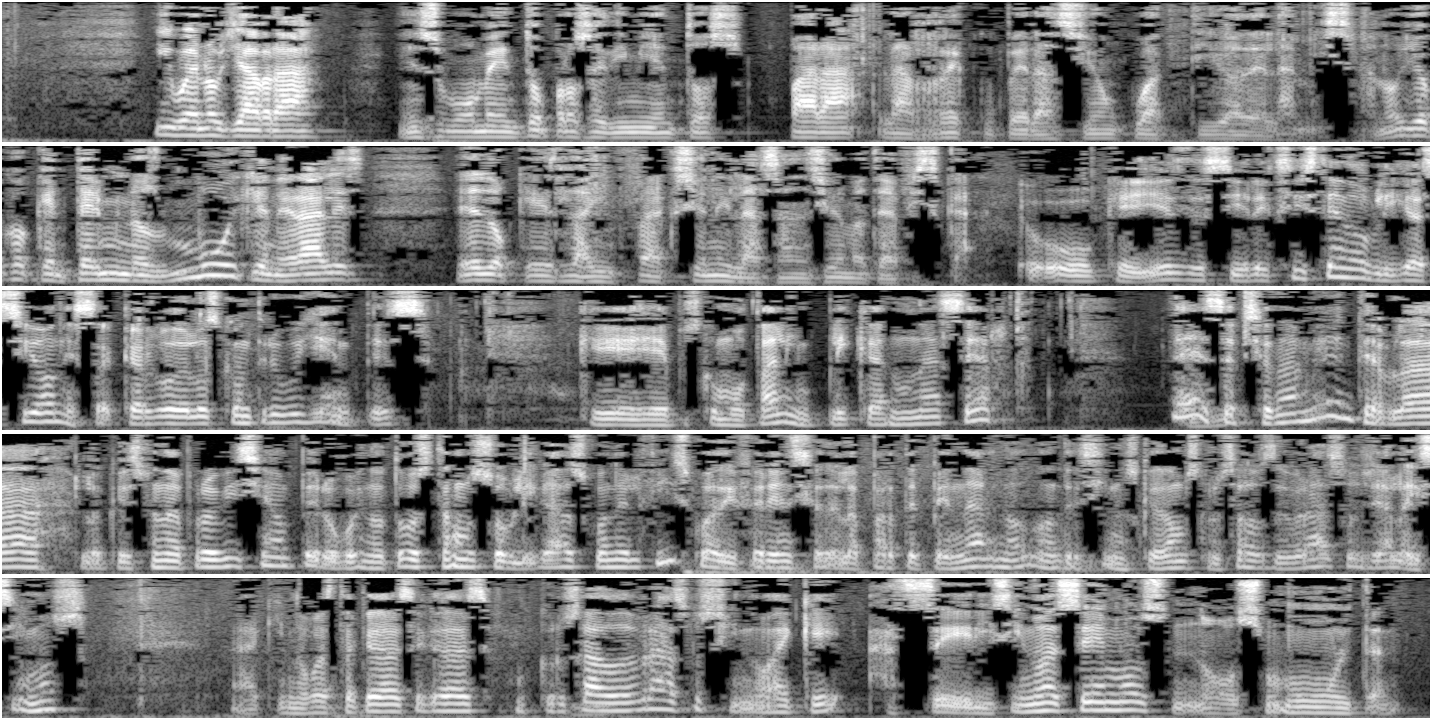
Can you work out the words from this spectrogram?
y bueno, ya habrá en su momento procedimientos para la recuperación coactiva de la misma, ¿no? Yo creo que en términos muy generales es lo que es la infracción y la sanción en materia fiscal. Ok, es decir, existen obligaciones a cargo de los contribuyentes que, pues como tal, implican un hacer. Excepcionalmente habla lo que es una provisión, pero bueno, todos estamos obligados con el fisco, a diferencia de la parte penal, ¿no? Donde si nos quedamos cruzados de brazos, ya la hicimos. Aquí no basta quedarse, quedarse cruzado de brazos, sino hay que hacer. Y si no hacemos, nos multan.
